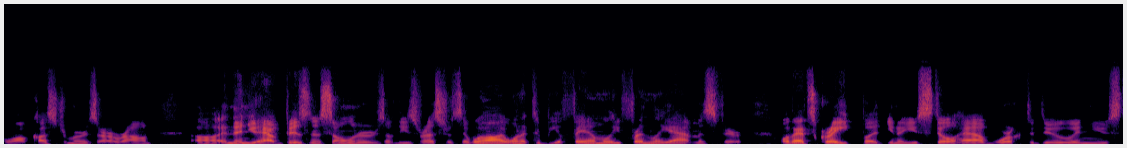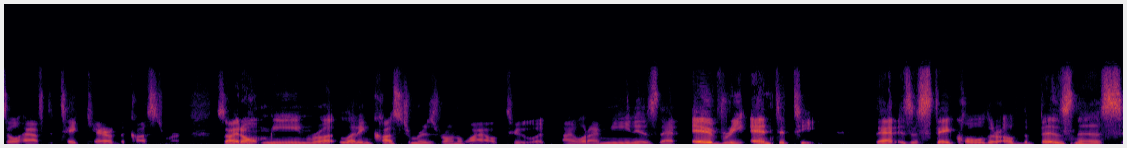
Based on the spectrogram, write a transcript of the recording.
while customers are around. Uh, and then you have business owners of these restaurants say, well, I want it to be a family friendly atmosphere. Well that's great but you know you still have work to do and you still have to take care of the customer. So i don't mean r- letting customers run wild too. I, what i mean is that every entity that is a stakeholder of the business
